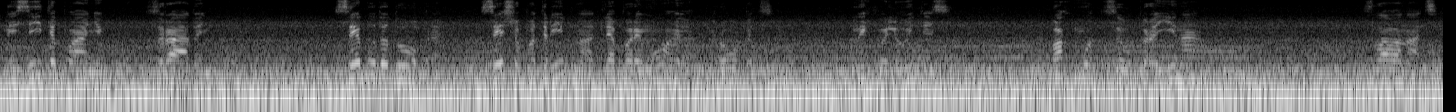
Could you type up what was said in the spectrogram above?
не сійте паніку, зрадоньку. Все буде добре. Все, що потрібно для перемоги, робиться. Не хвилюйтесь. Бахмут це Україна. Слава нації!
